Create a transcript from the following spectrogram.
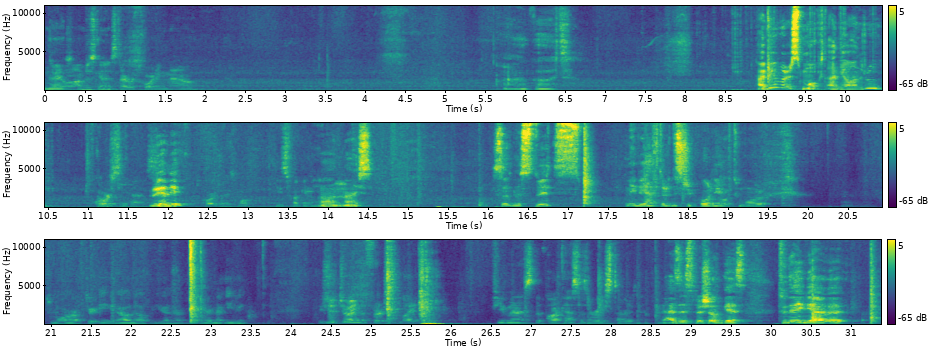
Okay, Nice. well, I'm just gonna start recording now. Oh god. Have you ever smoked, Alejandro? Of course he has. Really? Of course I smoke. He's fucking Oh, nice. So let's do it maybe after this recording or tomorrow. Tomorrow after eating. Oh no, you're not. You're not eating. You should join the first like few minutes. The podcast has already started. As a special guest, today we have a,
